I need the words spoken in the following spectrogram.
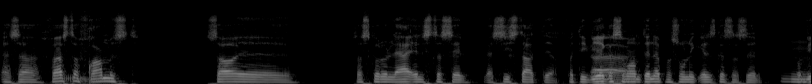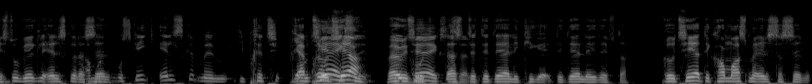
Altså, først og fremmest, så, øh, så skal du lære at elske dig selv. Lad os sige start der. For det virker Ja. som om, den her person ikke elsker sig selv. Mm. For hvis du virkelig elsker dig Og selv, må, måske ikke elske, men de prioriterer, Ja, prioriterer, prioriterer. ikke, prioriterer ikke sig Det, selv. det, det, er det, jeg lige kigger, det er det, jeg leder efter. Prioritere, det kommer også med at elske sig selv.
